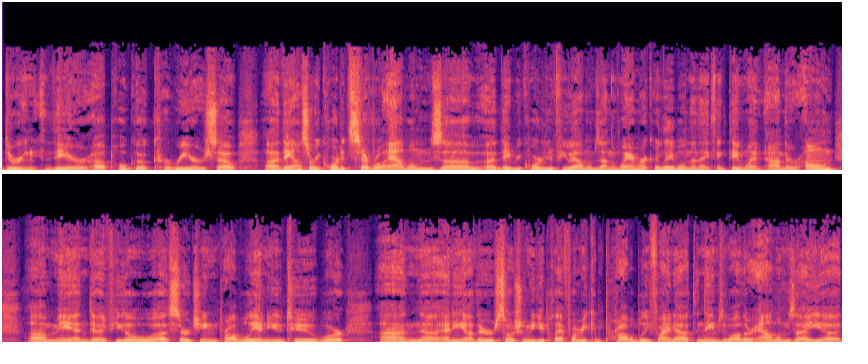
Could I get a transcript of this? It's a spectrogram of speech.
during their polka career. So they also recorded several albums. they recorded a few albums on the Wham record label, and then I think they went on their own. Um, and if you go searching, probably on YouTube or on any other social social media platform, you can probably find out the names of all their albums. I uh,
